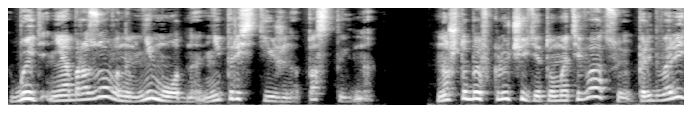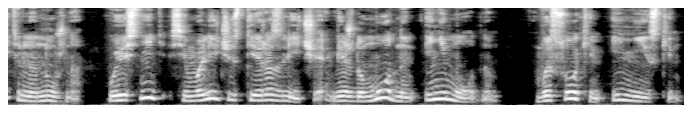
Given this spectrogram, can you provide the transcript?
Быть необразованным не модно, не престижно, постыдно. Но чтобы включить эту мотивацию, предварительно нужно уяснить символические различия между модным и немодным, высоким и низким.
